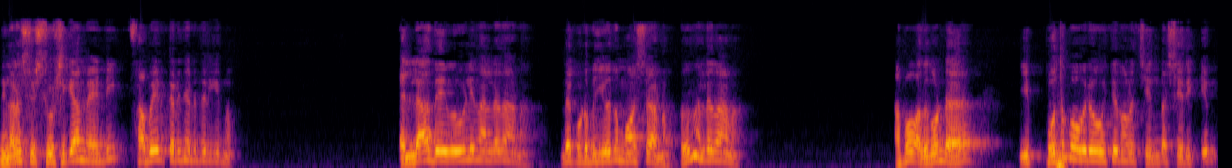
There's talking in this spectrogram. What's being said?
നിങ്ങളെ ശുശ്രൂഷിക്കാൻ വേണ്ടി സഭയിൽ തിരഞ്ഞെടുത്തിരിക്കുന്നു. എല്ലാ ദൈവവിളി നല്ലതാണ്. എന്റെ കുടുംബജീവിതം മോശമാണ്. അത് നല്ലതാണ്. അപ്പോൾ അതുകൊണ്ട് ഈ പൊതു പൗരോഹിത്യം എന്നുള്ള ചിന്ത ശരിക്കും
